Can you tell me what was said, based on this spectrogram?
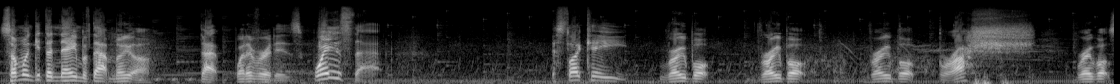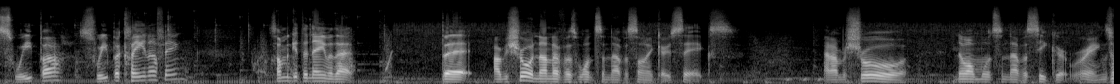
Someone get the name of that motor. That whatever it is. What is that? It's like a robot, robot, robot brush, robot sweeper, sweeper cleaner thing. Someone get the name of that. But I'm sure none of us wants another Sonic 06. And I'm sure no one wants another secret rings.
